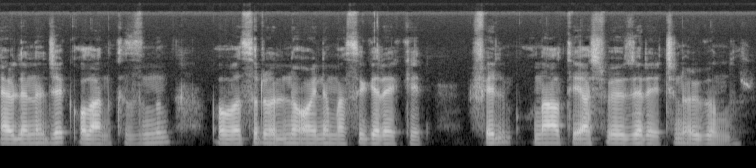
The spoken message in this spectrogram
evlenecek olan kızının babası rolünü oynaması gerekir. Film 16 yaş ve üzeri için uygundur.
